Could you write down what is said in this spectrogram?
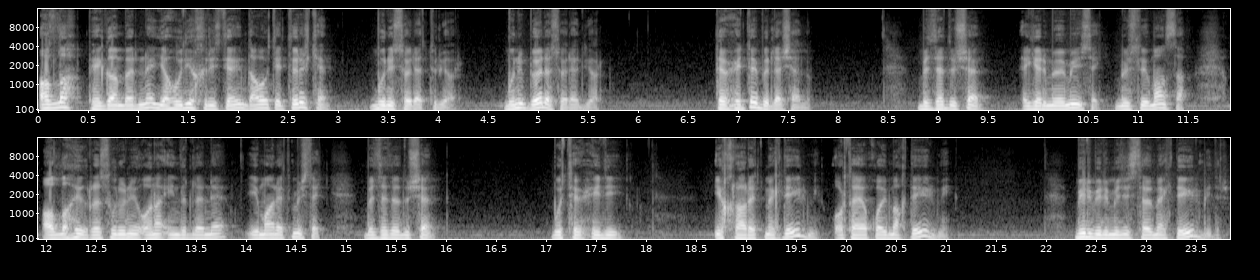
Allah peygamberine Yahudi Hristiyanı davet ettirirken bunu söylettiriyor. Bunu böyle söyle diyor. Tevhidde birleşelim. Bize düşen, eğer müminsek, Müslümansak, Allah'ı, Resulünü ona indirilene iman etmişsek, bize de düşen bu tevhidi ikrar etmek değil mi? Ortaya koymak değil mi? Birbirimizi sevmek değil midir?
